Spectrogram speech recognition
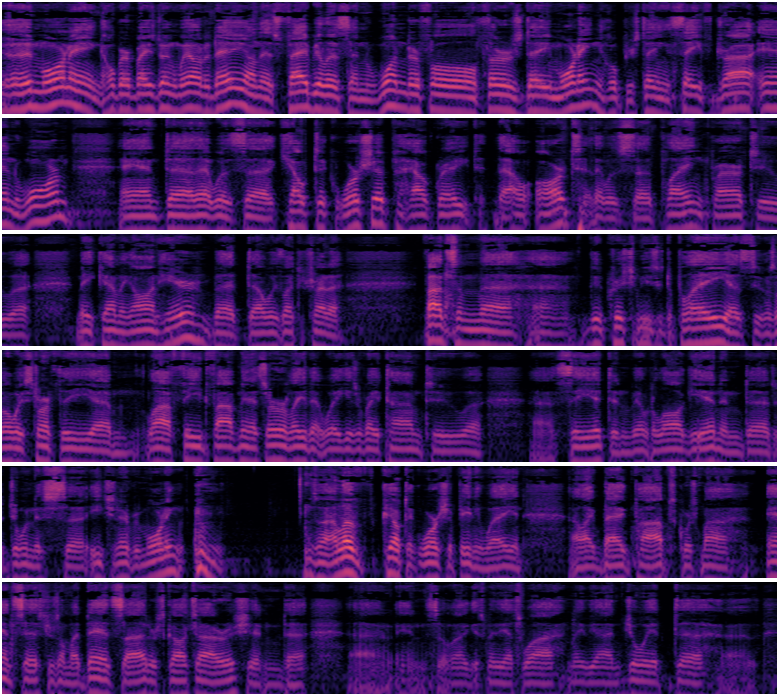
Good morning. Hope everybody's doing well today on this fabulous and wonderful Thursday morning. Hope you're staying safe, dry, and warm. And uh, that was uh, Celtic Worship, How Great Thou Art, that was uh, playing prior to uh, me coming on here. But I always like to try to find some uh, uh, good Christian music to play. As as always, start the um, live feed five minutes early. That way, it gives everybody time to uh, uh, see it and be able to log in and uh, to join us uh, each and every morning. so I love Celtic worship anyway, and I like bagpipes. Of course, my ancestors on my dad's side are Scotch Irish, and uh, uh, and so I guess maybe that's why maybe I enjoy it. A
